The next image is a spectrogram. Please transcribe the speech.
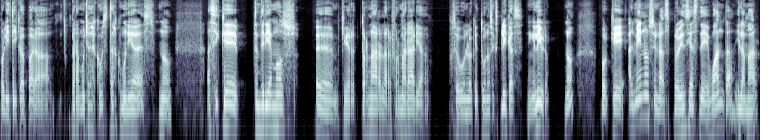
política para, para muchas de estas comunidades, ¿no? Así que tendríamos eh, que retornar a la reforma agraria, según lo que tú nos explicas en el libro, ¿no? Porque al menos en las provincias de Huanta y La Mar,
